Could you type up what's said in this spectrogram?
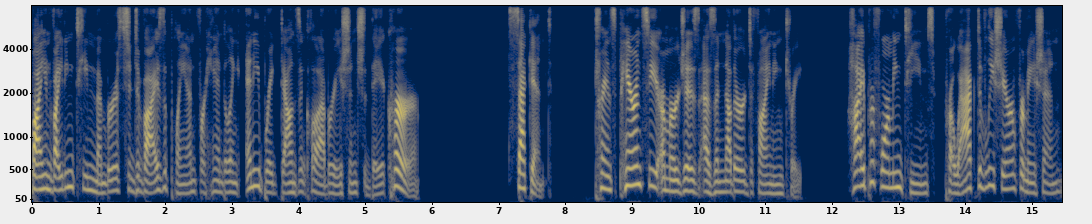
by inviting team members to devise a plan for handling any breakdowns in collaboration should they occur. Second, Transparency emerges as another defining trait. High performing teams proactively share information,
